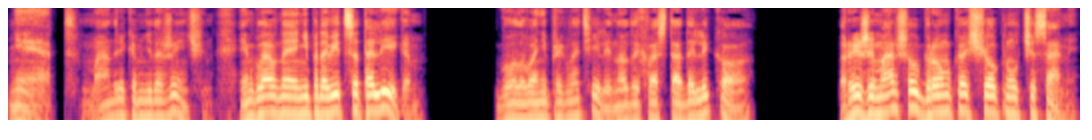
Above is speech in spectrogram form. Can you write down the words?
Нет, мандрикам не до женщин. Им главное не подавиться талигом. Голову они приглотили, но до хвоста далеко. Рыжий маршал громко щелкнул часами.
